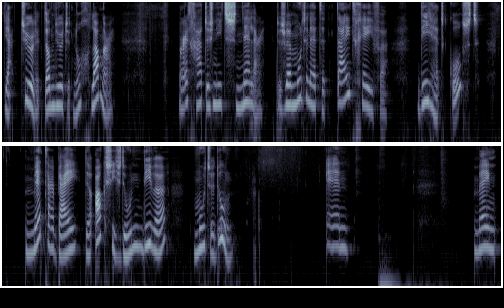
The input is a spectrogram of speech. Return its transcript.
Ja, tuurlijk, dan duurt het nog langer. Maar het gaat dus niet sneller. Dus we moeten het de tijd geven die het kost met daarbij de acties doen die we moeten doen. En mijn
